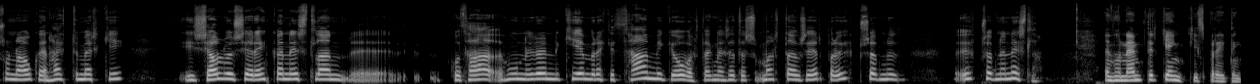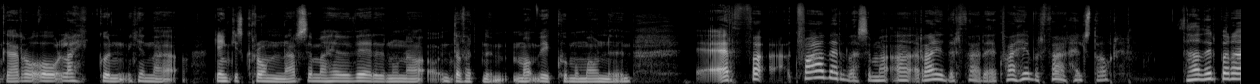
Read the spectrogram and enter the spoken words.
svona ákveðin hættumerki í sjálfu sér enganislan eh, og það, hún í rauninni kemur ekki það mikið óvart vegna að þetta þessu er bara uppsöfnuð, uppsöfnuð neysla. En þú nefndir gengisbreytingar og, og lækkun hérna gengiskrónunar sem að hefur verið núna undarförnum vikum og mánuðum Er það, hvað er það sem að ræður þar eða hvað hefur þar helst áhrif? Það er bara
